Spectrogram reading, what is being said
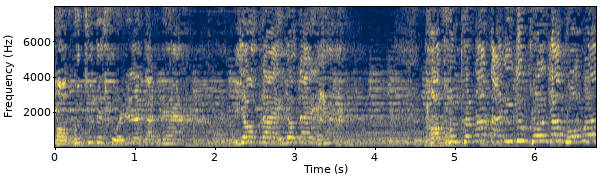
ขอบคุณชุดสวยๆด้วยแล้วกันนะฮะยกได้ยกได้นะฮะขอบคุณคนหน้าตาดีทุกคนครับผมเอ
